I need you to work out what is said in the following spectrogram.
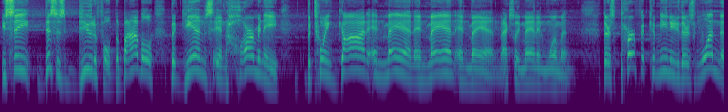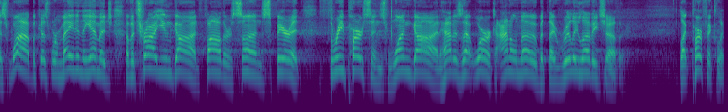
You see, this is beautiful. The Bible begins in harmony between God and man, and man and man, actually, man and woman. There's perfect community, there's oneness. Why? Because we're made in the image of a triune God Father, Son, Spirit, three persons, one God. How does that work? I don't know, but they really love each other, like perfectly.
